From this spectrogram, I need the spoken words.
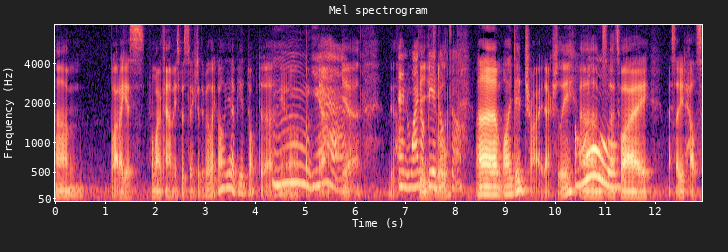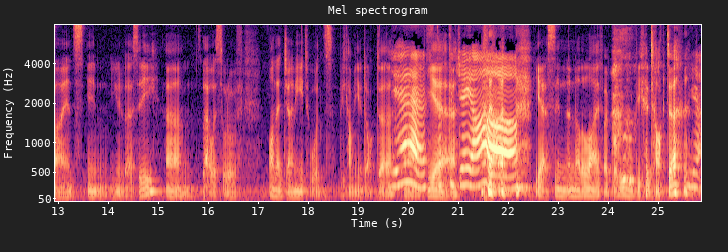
Um, but I guess from my family's perspective, they were like, "Oh yeah, be a doctor." you know, Mm, but yeah. yeah. The- And why not be a doctor? Um, well, I did try it actually. Um, so that's Oh. why I studied health science in university. Um, so that was sort of on that journey towards becoming a doctor. Um, Yes, yeah. Dr. JR. yes, in another life, I probably would be a doctor. Yeah.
